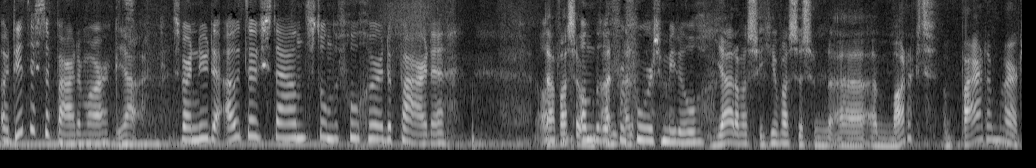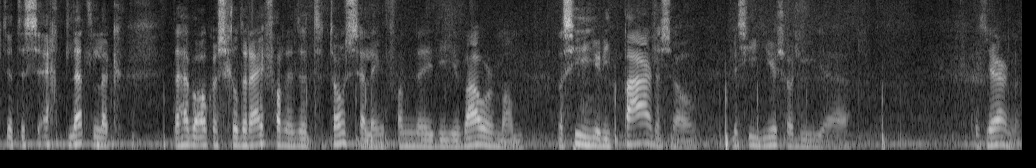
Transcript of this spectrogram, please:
Oh, dit is de paardenmarkt. Ja. Dus waar nu de auto's staan, stonden vroeger de paarden. Daar was een- andere een- een- vervoersmiddel. Ja, er was, hier was dus een, eh, een markt, een paardenmarkt. Het is echt letterlijk... Daar hebben we ook een schilderij van in de tentoonstelling van die, die Wouwerman. Dan zie je hier die paarden zo. Dan zie je hier zo die eh kazernes.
